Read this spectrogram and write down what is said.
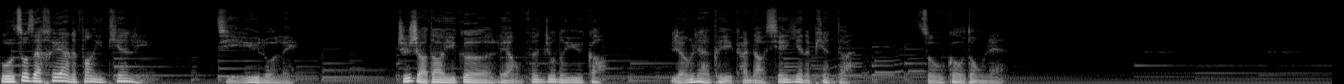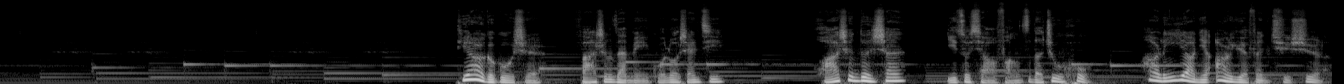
我坐在黑暗的放映厅里，几欲落泪。只找到一个两分钟的预告，仍然可以看到鲜艳的片段，足够动人。第二个故事发生在美国洛杉矶，华盛顿山一座小房子的住户，二零一二年二月份去世了。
